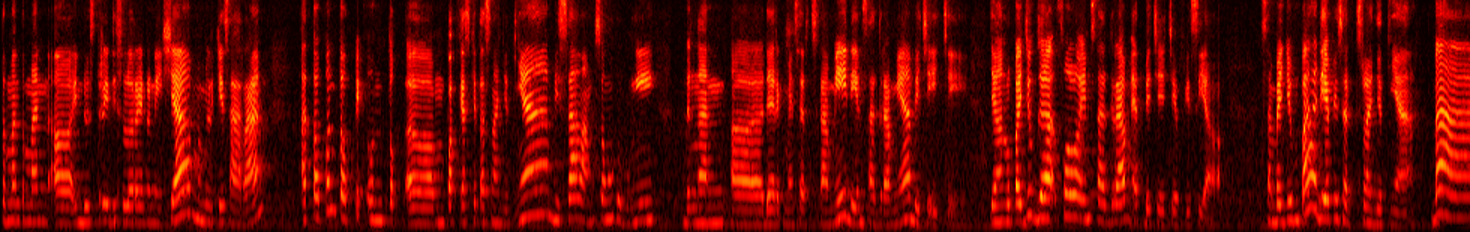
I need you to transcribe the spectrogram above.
teman-teman uh, industri di seluruh Indonesia memiliki saran ataupun topik untuk um, podcast kita selanjutnya bisa langsung hubungi dengan uh, direct message kami di Instagramnya BCIC. Jangan lupa juga follow Instagram at Official. Sampai jumpa di episode selanjutnya. Bye!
